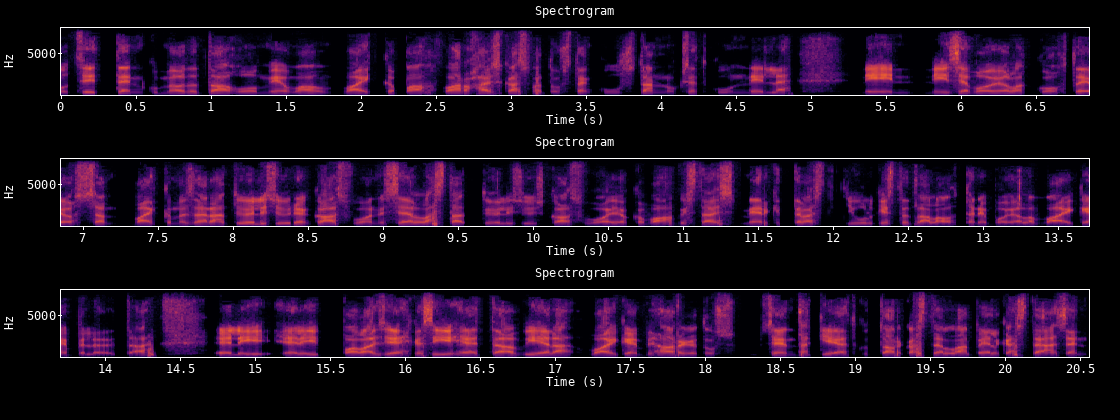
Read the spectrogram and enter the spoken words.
mutta sitten kun me otetaan huomioon vaikkapa varhaiskasvatusten kustannukset kunnille, niin, niin se voi olla kohta, jossa vaikka me saadaan työllisyyden kasvua, niin sellaista työllisyyskasvua, joka vahvistaisi merkittävästi julkista taloutta, niin voi olla vaikeampi löytää. Eli, eli palaisin ehkä siihen, että tämä on vielä vaikeampi harjoitus sen takia, että kun tarkastellaan pelkästään sen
